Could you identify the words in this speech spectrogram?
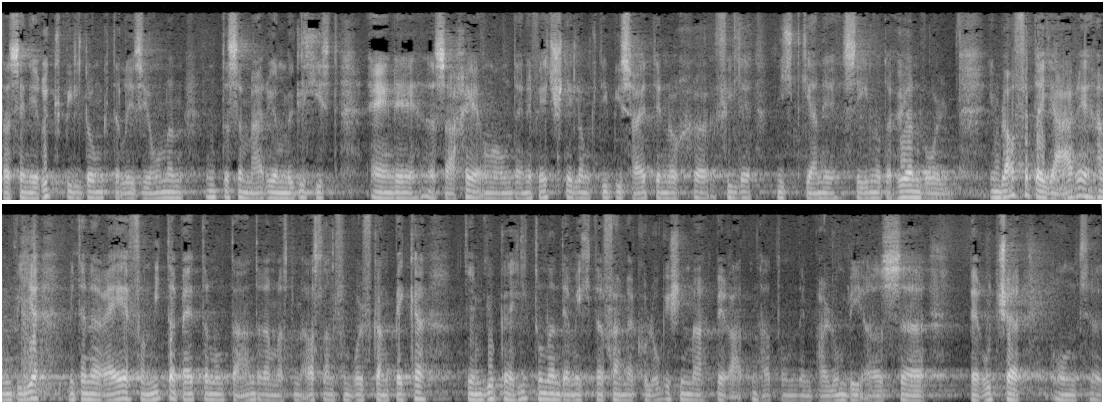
dass eine Rückbildung der Läsionen unter Samarium möglich ist eine Sache und eine Feststellung, die bis heute noch äh, viele nicht gerne sehen oder hören wollen. Im Laufe der Jahre haben wir mit einer Reihe von Mitarbeitern, unter anderem aus dem Ausland von Wolfgang Becker, dem Jukka Hiltunen, der mich da pharmakologisch immer beraten hat, und dem Palumbi aus äh, Perugia und äh,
